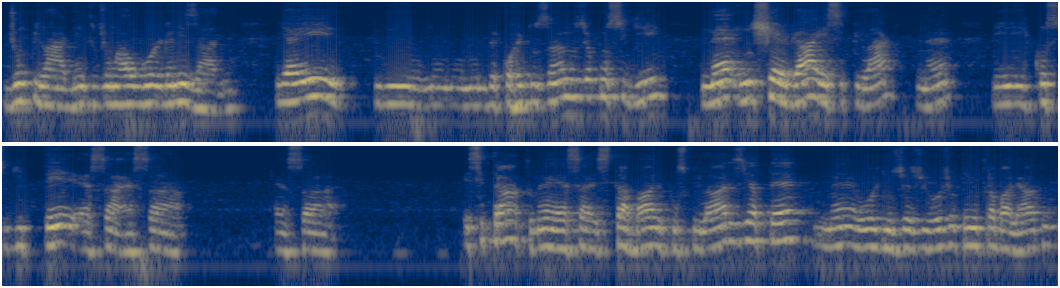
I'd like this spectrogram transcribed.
de um pilar, dentro de um algo organizado. E aí, no, no, decorrer dos anos eu consegui né, enxergar esse pilar, né, e conseguir ter essa essa essa esse trato, né, essa, esse trabalho com os pilares e até, né, hoje nos dias de hoje eu tenho trabalhado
